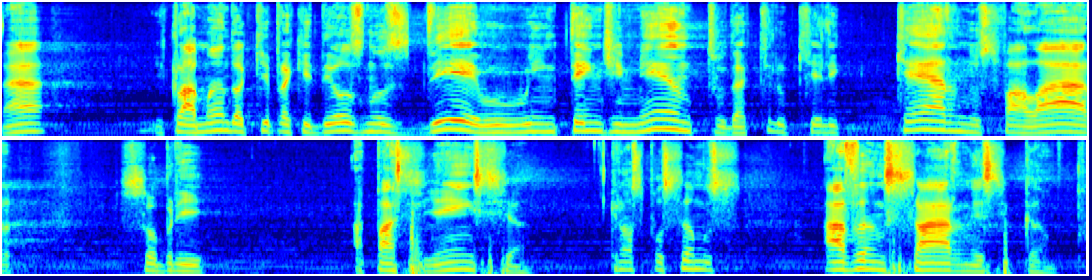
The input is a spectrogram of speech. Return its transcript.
né, e clamando aqui para que Deus nos dê o entendimento daquilo que Ele quer nos falar sobre a paciência, que nós possamos avançar nesse campo.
